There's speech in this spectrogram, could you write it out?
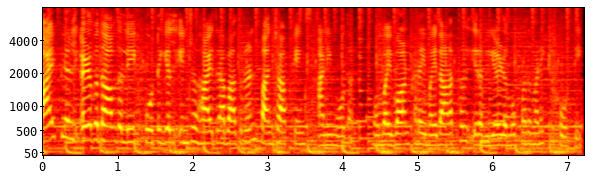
ஐபிஎல் எழுபதாவது லீக் போட்டியில் இன்று ஹைதராபாத்துடன் பஞ்சாப் கிங்ஸ் அணி மோதல். மும்பை வான்கடை மைதானத்தில் இரவு ஏழு முப்பது மணிக்கு போட்டி.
